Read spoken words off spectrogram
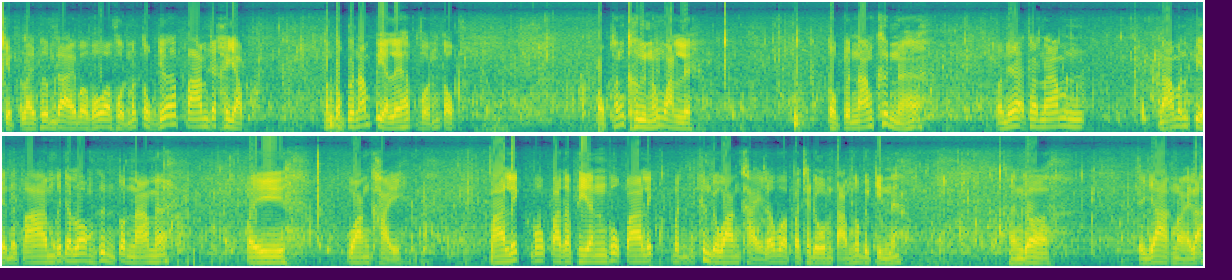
เก็บอะไรเพิ่มได้เปล่าเพราะว่าฝนมันตกเยอะปลามนจะขยับ มันตกจนน้ำเปลี่ยนเลยครับ ฝนตก ตกทั้งคืนทั้งวันเลย ตกจนน้ำขึ้นนะฮะตอนนี้ถ้าน้ำมันน้ำมันเปลี่ยนเนี่ยปลามันก็จะล่องขึ้นต้นน้ำฮะไปวางไข่ปลาเล็กพวกปลาตะเพียนพวกปลาเล็กมันขึ้นไปวางไข่แล้วว่าปลาชะโดมันตามเข้าไปกินนะมันก็จะยากหน่อยละ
